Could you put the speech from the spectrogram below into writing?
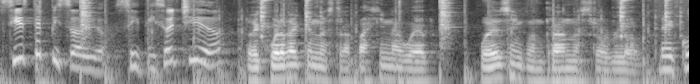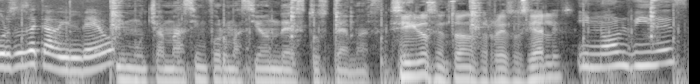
Si este episodio se te hizo chido, recuerda que en nuestra página web puedes encontrar nuestro blog, recursos de cabildeo y mucha más información de estos temas. Síguenos en todas nuestras redes sociales. Y no olvides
